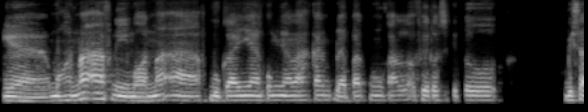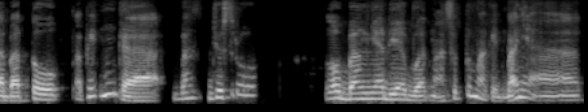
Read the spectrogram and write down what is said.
Ya mohon maaf nih mohon maaf bukannya aku menyalahkan pendapatmu kalau virus itu bisa batuk tapi enggak justru lobangnya dia buat masuk tuh makin banyak.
